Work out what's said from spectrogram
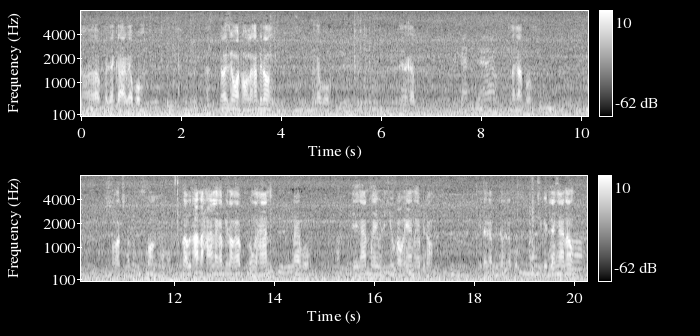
ครับรรยากาศครับผมกำลังจะหอดหองแล้วครับพี่น้องครับผม นี่นะครับแล้วนะครับผมออดมองเราไปทานอาหารแล้วครับพี่น้องครับลงอาหารนะครับผมเองานเมื่อยมันจะคิวเขาแห้งนะครับพี่น้องนี่นะครับพี่น้องครับผมชีวิตแรงงานเนาะไป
